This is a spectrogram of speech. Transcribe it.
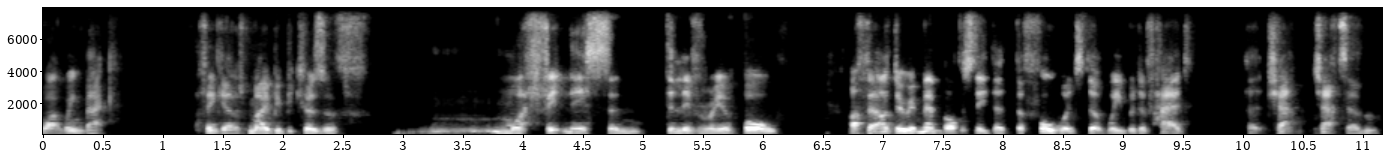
right wing back. I think it was maybe because of my fitness and delivery of ball. I think I do remember obviously the, the forwards that we would have had at Chat, Chatham,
